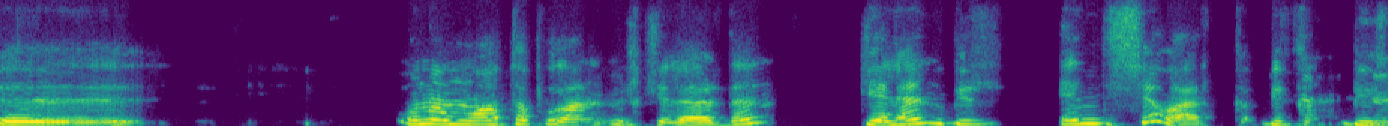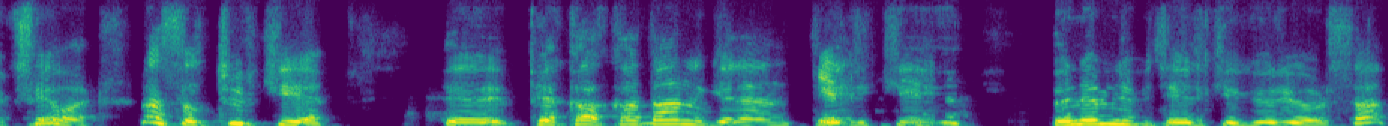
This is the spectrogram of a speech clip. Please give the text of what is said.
e, ona muhatap olan ülkelerden gelen bir endişe var, bir, bir şey var. Nasıl Türkiye e, PKK'dan gelen tehlikeyi önemli bir tehlike görüyorsa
